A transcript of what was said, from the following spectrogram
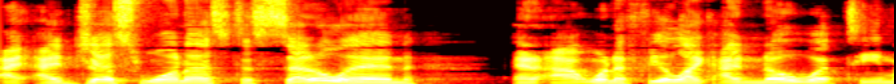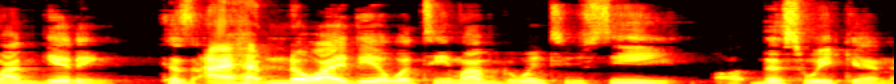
I, I just want us to settle in, and I want to feel like I know what team I'm getting. because I have no idea what team I'm going to see uh, this weekend,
